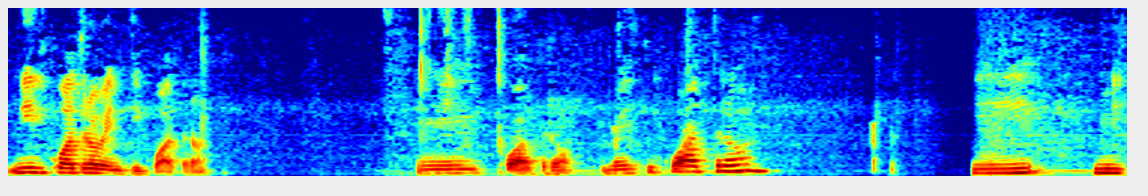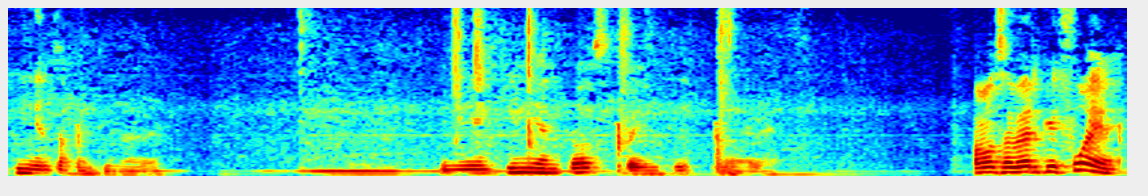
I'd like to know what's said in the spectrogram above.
1424. 1424 y 1529. 1529. Vamos a ver qué fue,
